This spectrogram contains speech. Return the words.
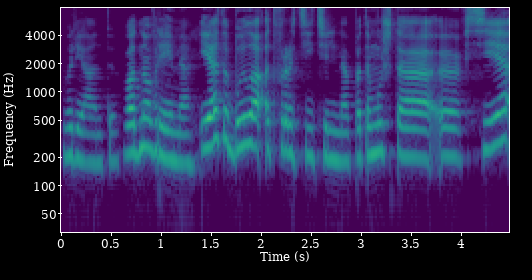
варианты в одно время. И это было отвратительно, потому что э, все,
